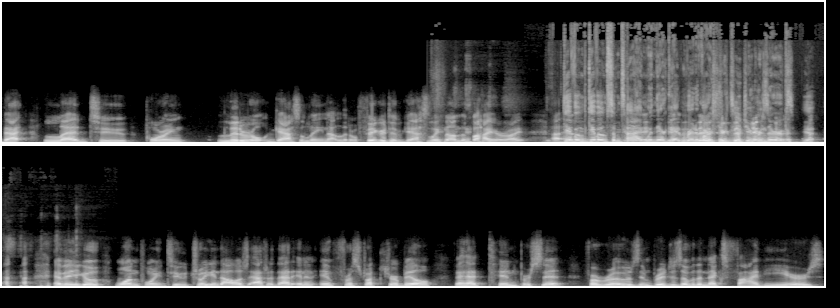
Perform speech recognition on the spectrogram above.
That led to pouring literal gasoline, not literal, figurative gasoline on the fire, right? Uh, Give them, give them some time when they're getting rid of our strategic reserves. Yeah. and then you go 1.2 trillion dollars after that in an infrastructure bill that had 10% for roads and bridges over the next five years.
